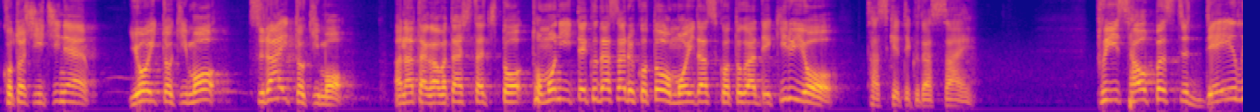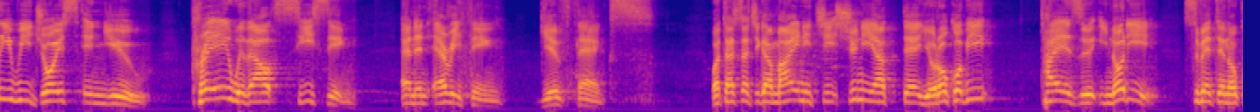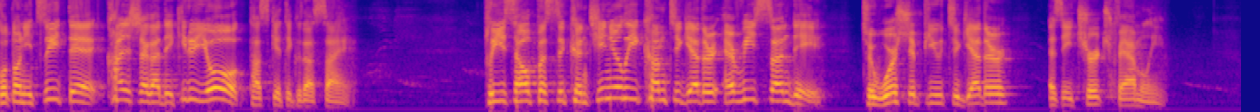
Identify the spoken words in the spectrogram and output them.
今年一年、良い時も辛い時も、あなたが私たちと共にいてくださることを思い出すことができるよう助けてください。Please help us to daily rejoice in you, pray without ceasing, and in everything give thanks. 私たちが毎日主にあって喜び、絶えず祈り、すべてのことについて感謝ができるよう助けてください。Please help us to continually come together every Sunday to worship you together as a church family.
